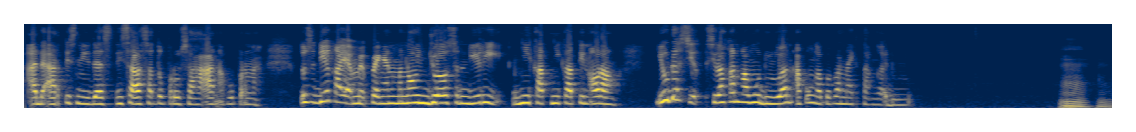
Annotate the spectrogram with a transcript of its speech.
ada artis nih das- di salah satu perusahaan aku pernah. Terus dia kayak pengen menonjol sendiri nyikat nyikatin orang. Ya udah sil- silakan kamu duluan aku nggak apa-apa naik tangga dulu. Hmm, hmm,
